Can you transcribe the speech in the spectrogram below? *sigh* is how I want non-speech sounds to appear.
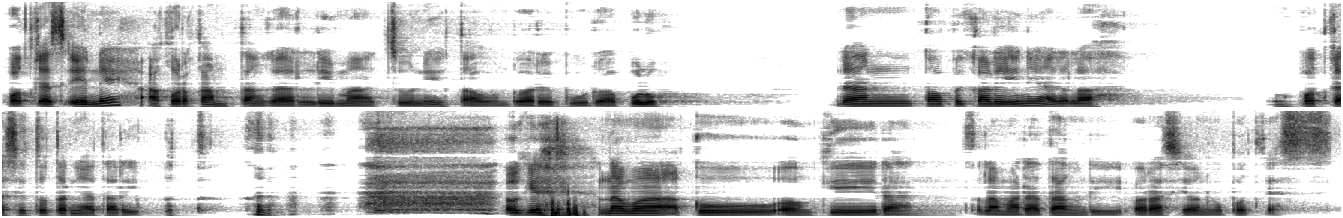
Podcast ini aku rekam tanggal 5 Juni tahun 2020. Dan topik kali ini adalah podcast itu ternyata ribet. *laughs* Oke, nama aku Ongki dan selamat datang di Orasion Ngepodcast.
